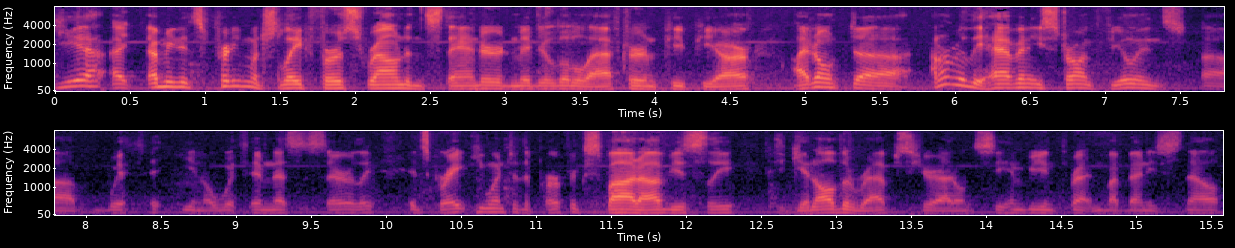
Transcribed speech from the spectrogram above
Yeah, I, I, mean it's pretty much late first round in standard, maybe a little after in PPR. I don't uh, I don't really have any strong feelings uh, with you know with him necessarily. It's great he went to the perfect spot, obviously to get all the reps here. I don't see him being threatened by Benny Snell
